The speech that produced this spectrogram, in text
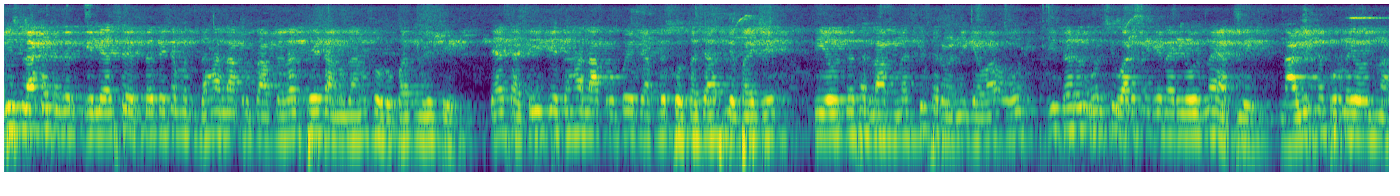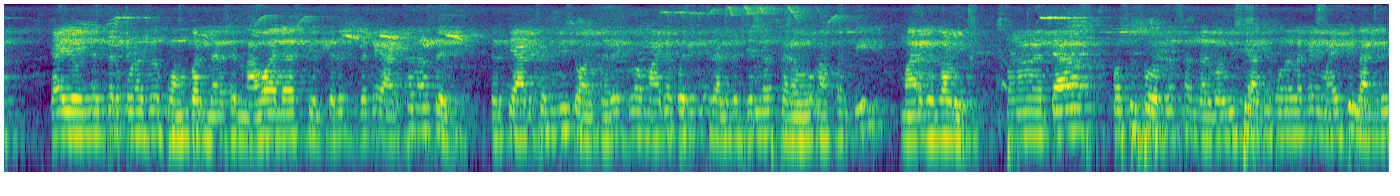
वीस लाखाचे जर केले असेल तर त्याच्यामध्ये दहा लाख रुपये आपल्याला थेट अनुदान स्वरूपात मिळतील. त्यासाठी जे दहा लाख रुपये ते आपले स्वतःचे असले पाहिजे ती योजनेचा लाभ नक्की सर्वांनी घ्यावा. व जी दरवर्षी वार्षिक येणारी योजना आहे आपली नाविन्यपूर्ण योजना त्या योजनेत जर कोणाचं फॉर्म भरले असेल नावं आले असतील तरी सुद्धा काही अडचण असेल तर ती अडचण मी सॉल्व्ह करेल किंवा माझ्या परीने झालं तर जिल्हा स्तरावरून आपण ती मार्ग काढू. पण त्या पशुसंवर्धन संदर्भाविषयी आधी कोणाला काही माहिती लागली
